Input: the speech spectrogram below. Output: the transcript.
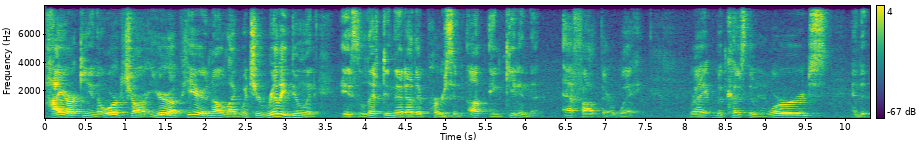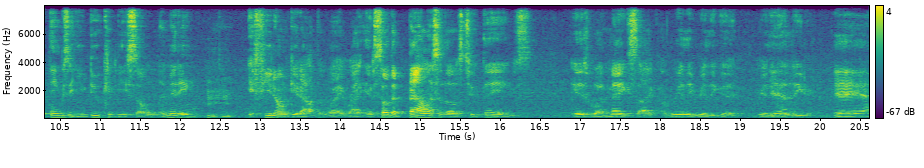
hierarchy in the org chart, you're up here. No, like what you're really doing is lifting that other person up and getting the F out their way, right? Because the words and the things that you do can be so limiting Mm-hmm. if you don't get out the way, right? And so the balance of those two things is what makes like a really, really good, really Yeah. good leader. Yeah, yeah, yeah.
